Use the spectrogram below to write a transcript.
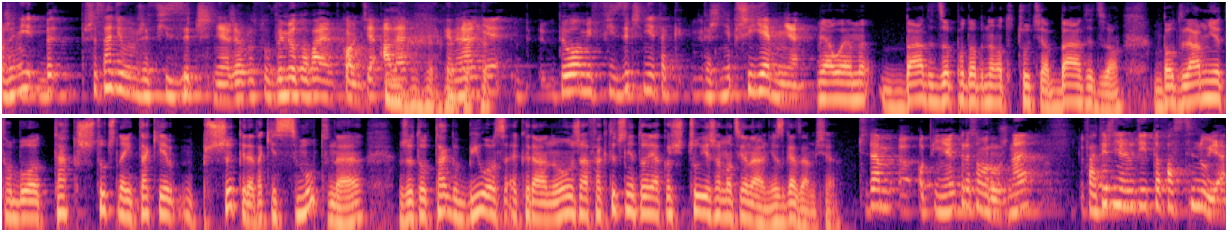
może nie, be, przesadziłbym, że fizycznie, że po prostu wymiotowałem w kącie, ale generalnie było mi fizycznie tak, wiesz, nieprzyjemnie. Miałem bardzo podobne odczucia, bardzo, bo dla mnie to było tak sztuczne i takie przykre, takie smutne, że to tak biło z ekranu, że faktycznie to jakoś czujesz emocjonalnie, zgadzam się. Czytam e, opinie, które są różne. Faktycznie ludzi to fascynuje.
